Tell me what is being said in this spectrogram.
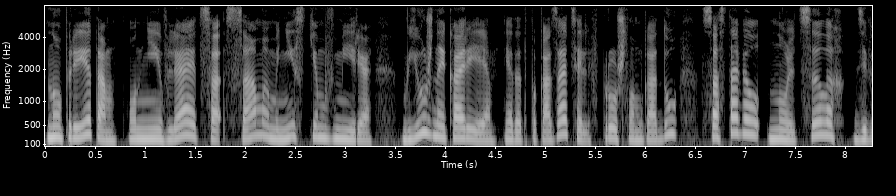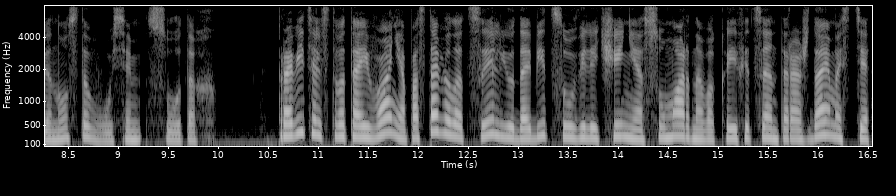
но при этом он не является самым низким в мире. В Южной Корее этот показатель в прошлом году составил 0,98. Правительство Тайваня поставило целью добиться увеличения суммарного коэффициента рождаемости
